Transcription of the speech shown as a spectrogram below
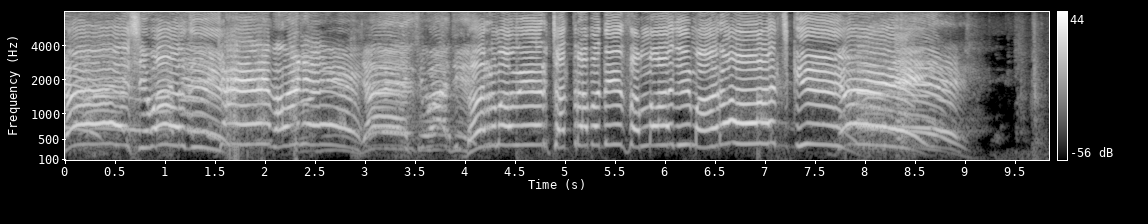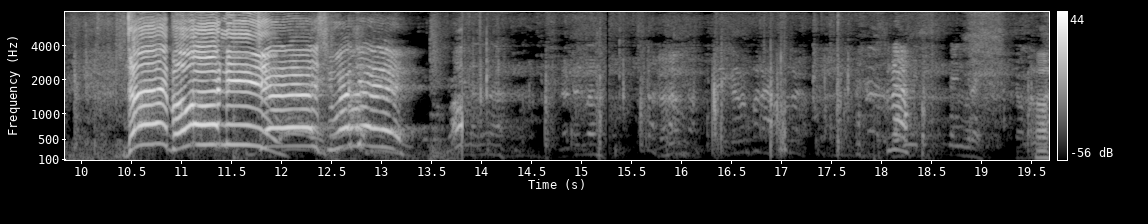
जय शिवाजी! जय भवानी! जय शिवाजी! धर्मवीर छत्रपती संभाजी महाराज की! जय! भवानी! जय शिवाजी! हर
